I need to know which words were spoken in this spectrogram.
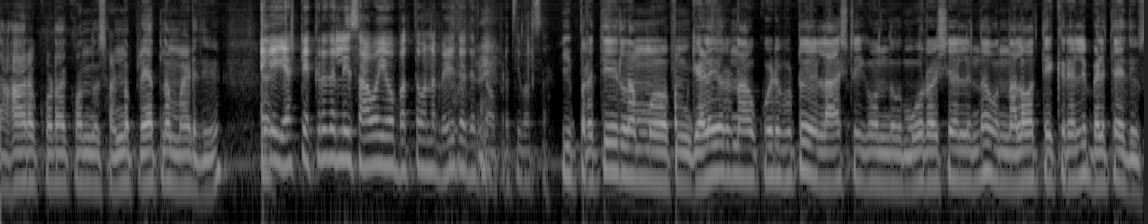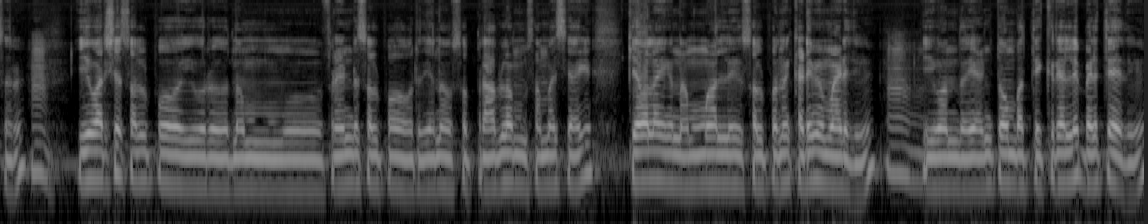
ಆಹಾರ ಕೊಡಕ್ಕೆ ಒಂದು ಸಣ್ಣ ಪ್ರಯತ್ನ ಮಾಡಿದ್ವಿ. ಎಷ್ಟು ಎಕರೆದಲ್ಲಿ ಸಾವಯವ ಭತ್ತವನ್ನು ಬೆಳೀತಾ ಇದ್ದೀರಿ ನಾವು ಪ್ರತಿ ವರ್ಷ? ಈ ಪ್ರತಿ ನಮ್ಮ ಗೆಳೆಯರು ನಾವು ಕೂಡಿಬಿಟ್ಟು ಲಾಸ್ಟ್ ಈಗ ಒಂದು ಮೂರು ವರ್ಷದಿಂದ ಒಂದು ನಲವತ್ತು ಎಕರೆಯಲ್ಲಿ ಬೆಳಿತಾ ಇದೀವಿ ಸರ್ ಈ ವರ್ಷ ಸ್ವಲ್ಪ ಇವರು ನಮ್ಮ ಫ್ರೆಂಡ್ ಸ್ವಲ್ಪ ಅವ್ರದ್ದು ಏನೋ ಸ್ವಲ್ಪ ಪ್ರಾಬ್ಲಮ್ ಸಮಸ್ಯೆ ಆಗಿ ಕೇವಲ ಈಗ ನಮ್ಮಲ್ಲಿ ಸ್ವಲ್ಪನೇ ಕಡಿಮೆ ಮಾಡಿದ್ವಿ. ಈ ಒಂದು ಎಂಟು ಒಂಬತ್ತು ಎಕರೆಯಲ್ಲಿ ಬೆಳಿತಾ ಇದೀವಿ.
